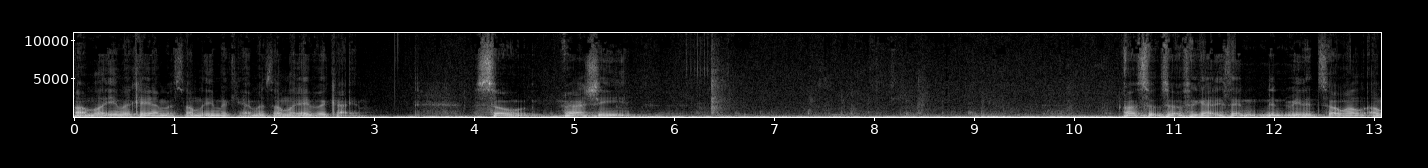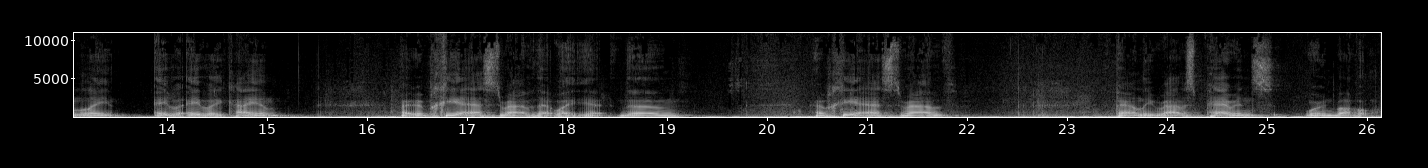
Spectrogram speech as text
Amalei Ima Kayemis, Amalei Ima Kayemis, Amalei Eva Kayim. So Rashi uh, so, so forget, he said, didn't read it so well. Amalei Eva Kayim. Right, Reb asked Rav that way. Yeah, the um, Rav Chia asked Rav, apparently Rav's parents were in Bavel.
